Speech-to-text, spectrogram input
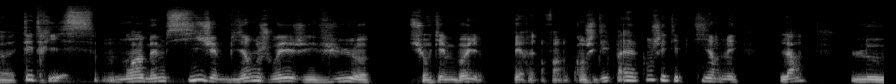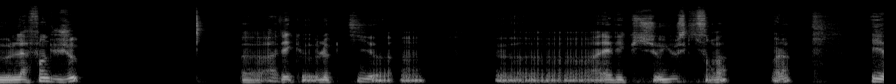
euh, Tetris, moi, même si j'aime bien jouer, j'ai vu euh, sur Game Boy, enfin quand j'étais pas, quand j'étais petit, hein, mais là, le, la fin du jeu avec le petit, avec Soyuz qui s'en va, voilà. Et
